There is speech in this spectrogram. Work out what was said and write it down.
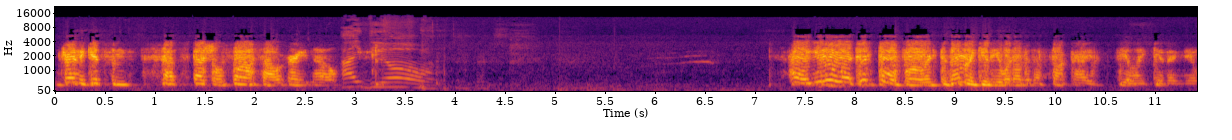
I'm trying to get some special sauce out right now. Ay, Dios. Uh, you know what? Just pull forward, because I'm gonna give you whatever the fuck I feel like giving you.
